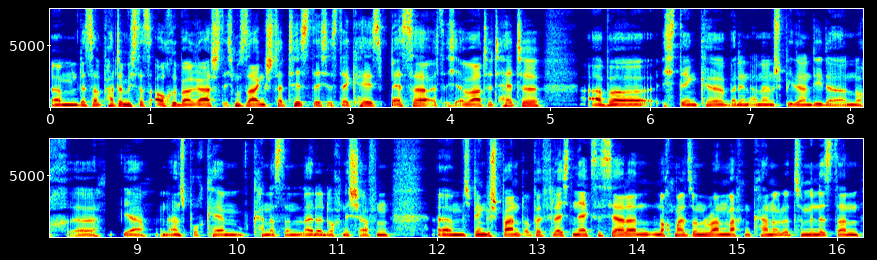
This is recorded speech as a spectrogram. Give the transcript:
Ähm, deshalb hatte mich das auch überrascht. Ich muss sagen, statistisch ist der Case besser, als ich erwartet hätte. Aber ich denke, bei den anderen Spielern, die da noch äh, ja in Anspruch kämen, kann das dann leider doch nicht schaffen. Ähm, ich bin gespannt, ob er vielleicht nächstes Jahr dann nochmal so einen Run machen kann oder zumindest dann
